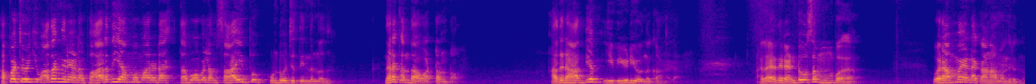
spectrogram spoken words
അപ്പോൾ ചോദിക്കും അതെങ്ങനെയാണ് ഭാരതീയ അമ്മമാരുടെ തപോബലം സായിപ്പ് കൊണ്ടുവച്ച് തിന്നുന്നത്? നിനക്കെന്താ വട്ടുണ്ടോ? അതിനാദ്യം ഈ വീഡിയോ ഒന്ന് കാണുക. അതായത് രണ്ട് ദിവസം മുമ്പ് ഒരമ്മ എന്നെ കാണാൻ വന്നിരുന്നു.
